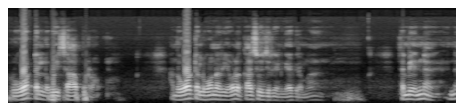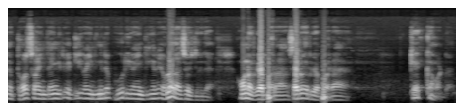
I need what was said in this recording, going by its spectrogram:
ஒரு ஹோட்டலில் போய் சாப்பிட்றோம். அந்த ஹோட்டல் ஓனர் எவ்வளோ காசு வச்சுருக்கேன்னு கேட்குறமா தம்பி என்ன என்ன தோசை வாங்கி தங்கிற இட்லி வாங்கி தங்கிற பூரி வாங்கி தங்கிற எவ்வளோ காசு வச்சுருக்க? ஓனர் கேட்பாரா சர்வர் கேட்பாரா கேட்க மாட்டேன்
